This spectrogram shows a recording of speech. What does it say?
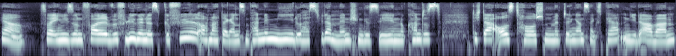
ja, es war irgendwie so ein voll beflügelndes Gefühl, auch nach der ganzen Pandemie. Du hast wieder Menschen gesehen, du konntest dich da austauschen mit den ganzen Experten, die da waren.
